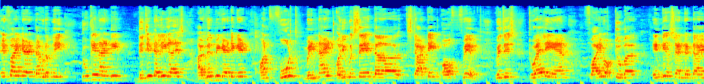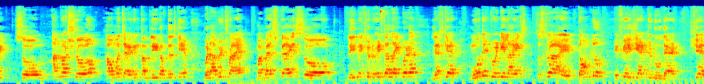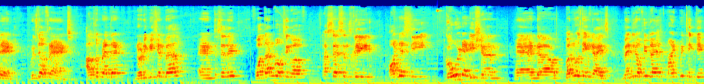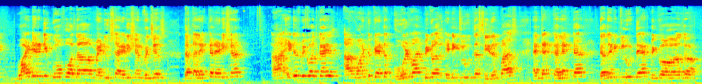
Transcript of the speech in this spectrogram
if I get WWE 2K19 digitally guys I will be getting it on 4th midnight or you could say the starting of 5th which is 12 a.m. 5 October Indian Standard Time. So I'm not sure how much I can complete of this game but I will try my best guys. So please make sure to hit the like button. Let's get more than 20 likes. Subscribe down below if you are yet to do that. Share it with your friends also press that notification bell and this is it for the unboxing of Assassin's Creed Odyssey Gold Edition And uh, one more thing, guys. Many of you guys might be thinking, why didn't you go for the Medusa edition, which is the collector edition? Uh, it is because, guys, I want to get the gold one because it includes the season pass, and that collector doesn't include that because uh,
